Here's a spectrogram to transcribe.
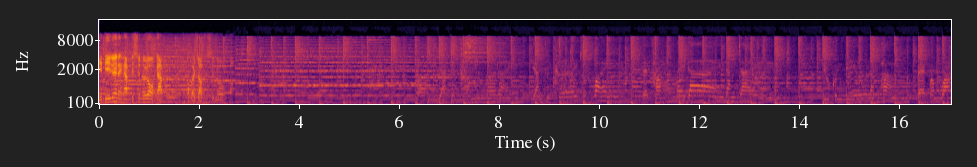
ยินดีด้วยนะครับพิษณุโลกครับอบจพิษณุโลก ทำไม่ได้ดังใจ อยู่คนเดียวลำพัง แบกความหวัง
